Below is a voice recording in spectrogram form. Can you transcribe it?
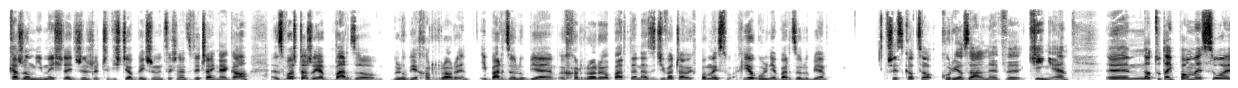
każą mi myśleć, że rzeczywiście obejrzymy coś nadzwyczajnego. Zwłaszcza, że ja bardzo lubię horrory i bardzo lubię horrory oparte na zdziwaczałych pomysłach i ogólnie bardzo lubię wszystko, co kuriozalne w kinie. No tutaj pomysł e,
